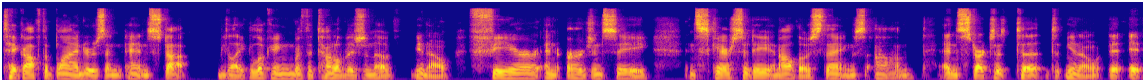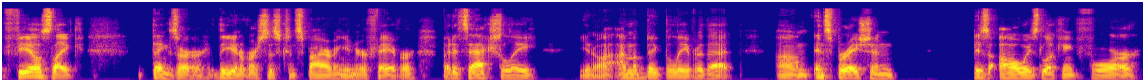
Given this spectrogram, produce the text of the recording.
take off the blinders and and stop like looking with a tunnel vision of you know fear and urgency and scarcity and all those things um, and start to, to, to you know it, it, feels like things are the universe is conspiring in your favor but it's actually you know i'm a big believer that um, inspiration is always looking for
